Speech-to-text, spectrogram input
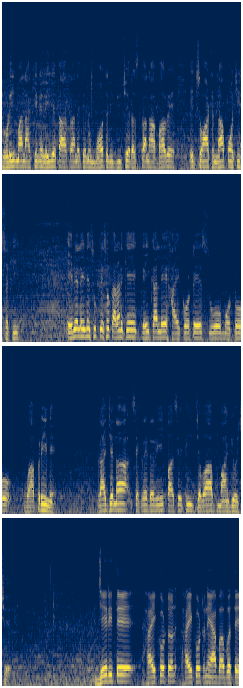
જોડીમાં નાખીને લઈ જતા હતા અને તેનું મોત નીપજ્યું છે, રસ્તાના અભાવે એકસો આઠ ના પહોંચી શકી. એને લઈને શું કહેશો? કારણ કે ગઈકાલે હાઈકોર્ટે સુઓ મોટો વાપરીને રાજ્યના સેક્રેટરી પાસેથી જવાબ માંગ્યો છે. જે રીતે હાઈકોર્ટ, હાઈકોર્ટને આ બાબતે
